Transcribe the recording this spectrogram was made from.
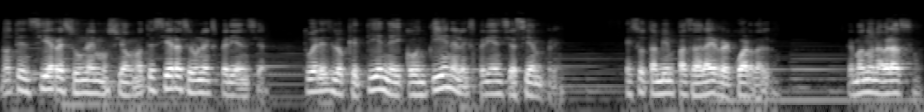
No te encierres en una emoción, no te cierres en una experiencia. Tú eres lo que tiene y contiene la experiencia siempre. Eso también pasará y recuérdalo. Te mando un abrazo.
